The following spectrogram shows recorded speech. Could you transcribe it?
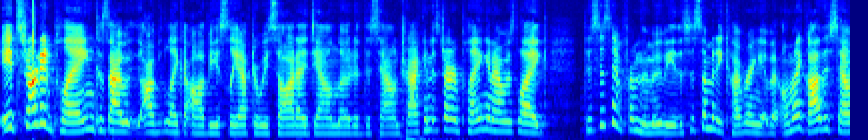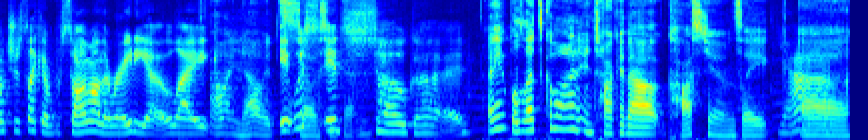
It started playing because I, ob- like obviously after we saw it, I downloaded the soundtrack and it started playing, and I was like, "This isn't from the movie. This is somebody covering it." But oh my god, this sounds just like a song on the radio. Like Oh, I know. It's it so, was. so it's good. so good. Okay, well, let's go on and talk about costumes. Like, Yeah. uh,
